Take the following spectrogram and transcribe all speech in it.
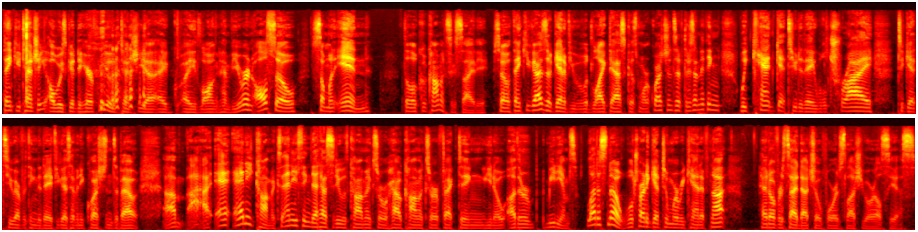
thank you, Tenchi. Always good to hear from you, Tenchi, a, a, a long-time viewer, and also someone in the local comic society. So thank you guys again. If you would like to ask us more questions, if there's anything we can't get to today, we'll try to get to everything today. If you guys have any questions about um, a- any comics, anything that has to do with comics or how comics are affecting you know other mediums, let us know. We'll try to get to them where we can. If not, head over to side.show forward slash URLCS.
